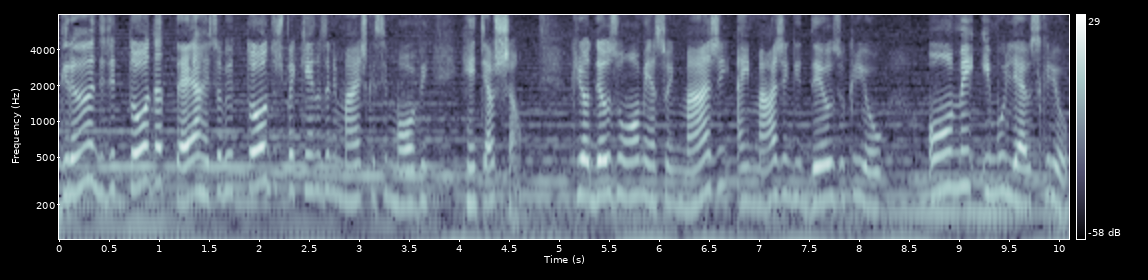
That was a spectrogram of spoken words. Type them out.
grandes de toda a terra e sobre todos os pequenos animais que se movem rente ao chão. Criou Deus o homem à sua imagem, a imagem de Deus o criou. Homem e mulher os criou.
